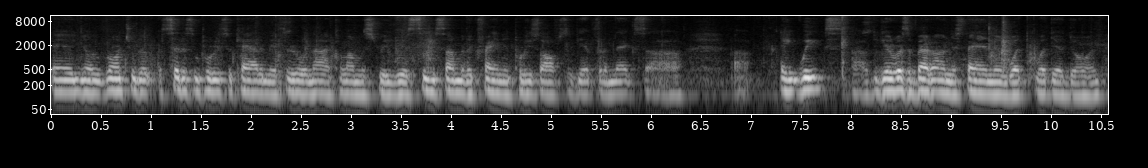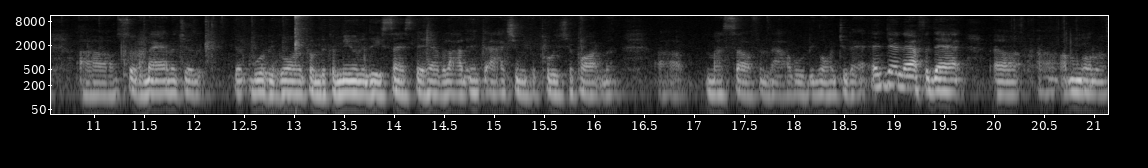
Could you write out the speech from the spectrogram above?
And, you know, going to the Citizen Police Academy at three oh nine Columbus Street, we'll see some of the training police officers get for the next, uh, eight weeks, uh, to give us a better understanding of what, what they're doing. Uh, so the manager that will be going from the community, since they have a lot of interaction with the police department, uh, myself and I will be going to that. And then after that, uh, uh, I'm gonna,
